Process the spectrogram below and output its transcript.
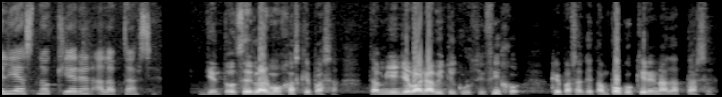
Ellas no quieren adaptarse. Y entonces las monjas, ¿qué pasa? También llevan hábito y crucifijo. ¿Qué pasa? ¿Que tampoco quieren adaptarse?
